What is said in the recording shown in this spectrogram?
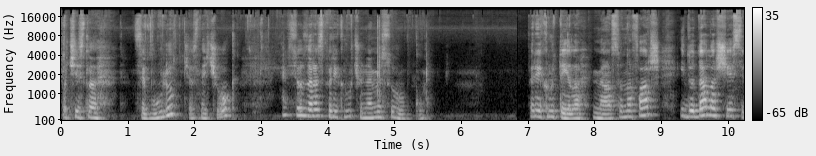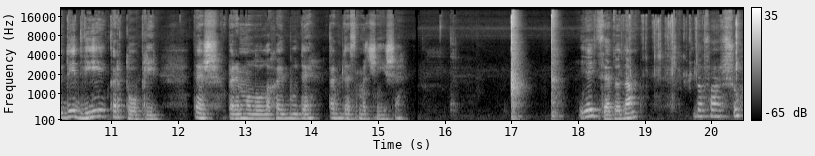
Почисла цибулю, чесничок. І все, зараз перекручу на м'ясорубку. Перекрутила м'ясо на фарш і додала ще сюди дві картоплі. Теж перемолола, хай буде, так буде смачніше. Яйце додам до фаршу.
